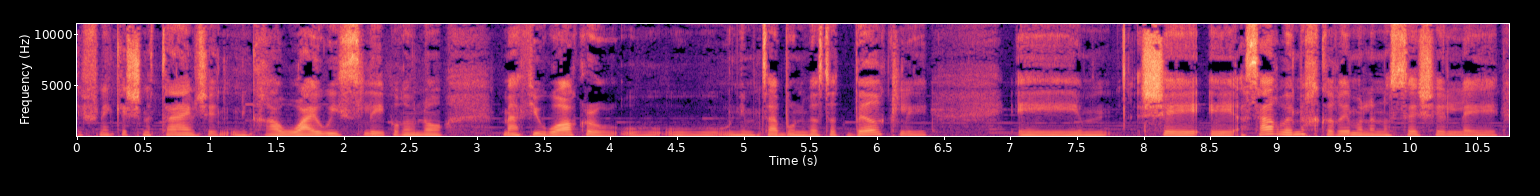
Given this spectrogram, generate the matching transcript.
לפני כשנתיים שנקרא Why We Sleep, קוראים לו מת'יו ווקר, הוא, הוא, הוא נמצא באוניברסיטת ברקלי, אה, שעשה הרבה מחקרים על הנושא של אה,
